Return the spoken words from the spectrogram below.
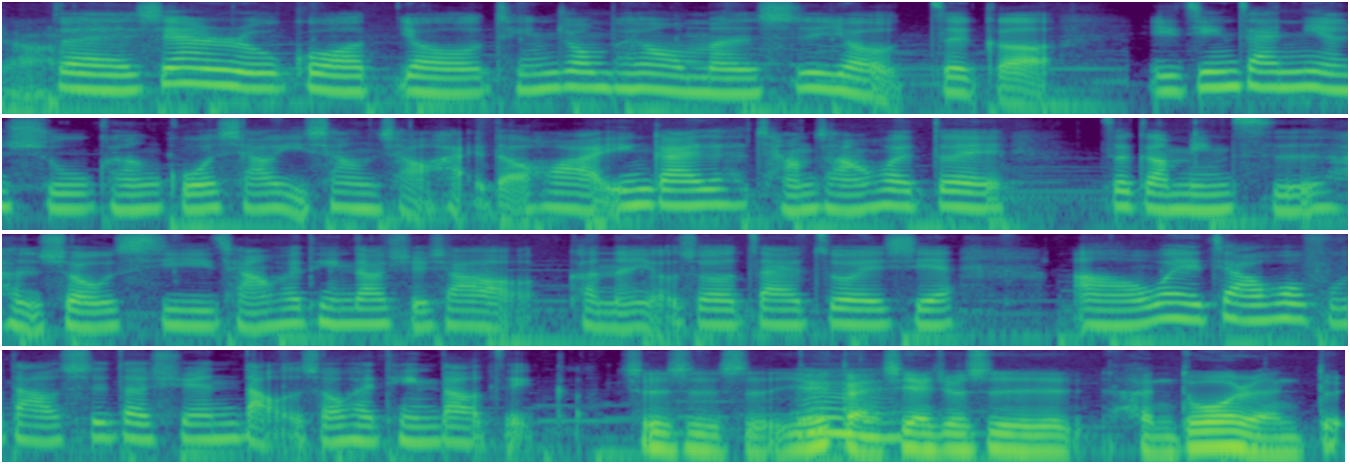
呀。对，现在如果有听众朋友们是有这个已经在念书，可能国小以上小孩的话，应该常常会对。这个名词很熟悉，常会听到学校可能有时候在做一些呃卫教或辅导师的宣导的时候会听到这个。是是是，也感谢就是很多人对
